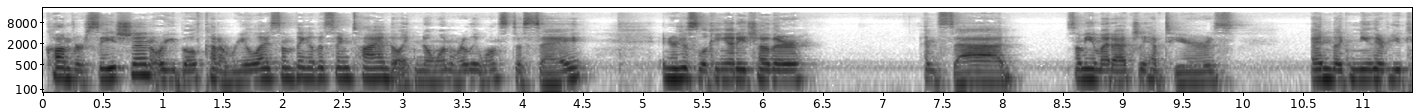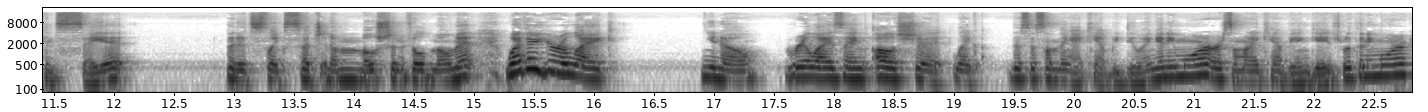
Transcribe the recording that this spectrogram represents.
conversation or you both kind of realize something at the same time that like no one really wants to say and you're just looking at each other and sad. Some of you might actually have tears and like neither of you can say it, but it's like such an emotion filled moment. Whether you're like, you know, realizing, oh shit, like this is something I can't be doing anymore or someone I can't be engaged with anymore.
